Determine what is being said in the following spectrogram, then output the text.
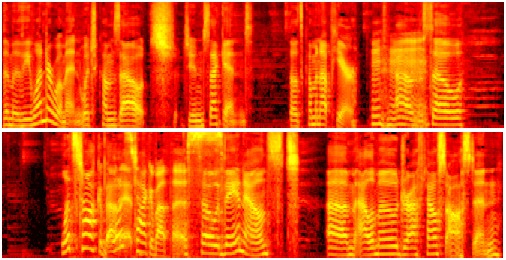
the movie Wonder Woman, which comes out June 2nd. So it's coming up here. Um, so let's talk about Mm-hmm. Let's it. talk about this. So they announced um, Alamo Drafthouse Austin.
